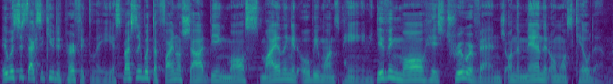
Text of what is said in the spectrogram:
It was just executed perfectly, especially with the final shot being Maul smiling at Obi-Wan's pain, giving Maul his true revenge on the man that almost killed him.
